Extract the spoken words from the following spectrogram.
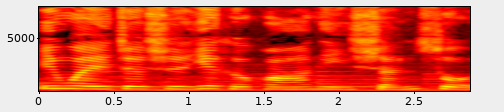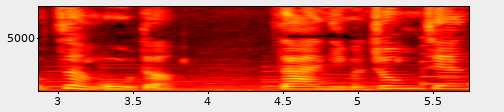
因为这是耶和华你神所憎恶的。在你们中间，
